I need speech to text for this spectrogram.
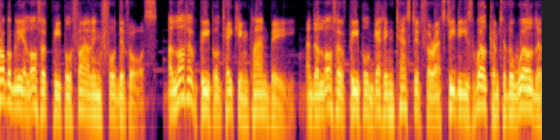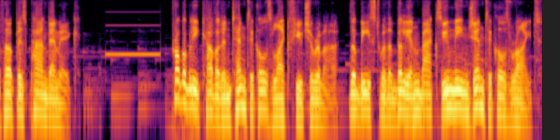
Probably a lot of people filing for divorce, a lot of people taking plan B, and a lot of people getting tested for STDs welcome to the world of herpes pandemic. Probably covered in tentacles like Futurama, the beast with a billion backs you mean genticles right.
